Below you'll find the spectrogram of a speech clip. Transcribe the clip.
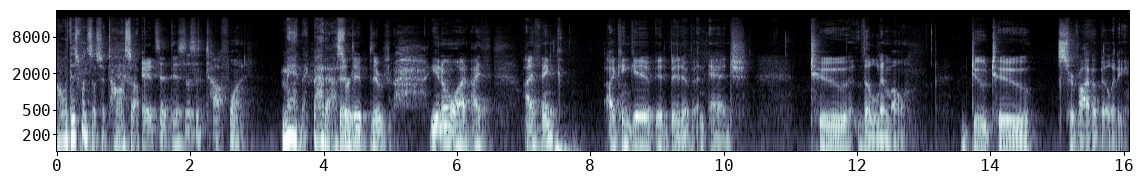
oh, this one's such a toss up, It's a this is a tough one. man. Like There- badassery. there- there's- you know what? I I think I can give it a bit of an edge to the limo due to survivability.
